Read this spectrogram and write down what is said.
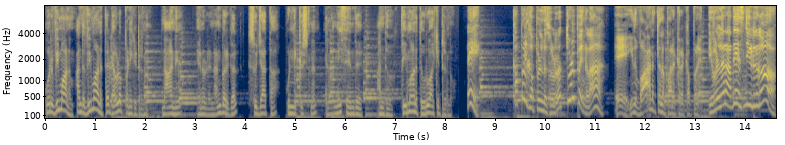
ஒரு விமானம் அந்த விமானத்தை டெவலப் பண்ணிக்கிட்டு இருந்தோம் நானு என்னோட நண்பர்கள் சுஜாதா உன்னிகிருஷ்ணன் எல்லாமே சேர்ந்து அந்த விமானத்தை உருவாக்கிட்டு இருந்தோம். ஏய் கப்பல் கப்பல்னு சொல்ற துடுப்பீங்களா? ஏய் இது வானத்துல பறக்கிற கப்பல். இவ்வளவு நேரம் அதே செஞ்சுக்கிட்டு இருக்கோம்?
